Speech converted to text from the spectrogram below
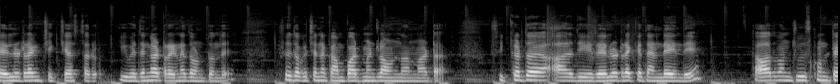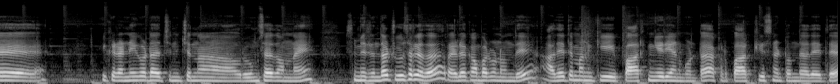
రైల్వే ట్రాక్ చెక్ చేస్తారు. ఈ విధంగా ట్రైన్ అయితే ఉంటుంది. సో ఇది ఒక చిన్న కంపార్ట్మెంట్లో ఉందన్నమాట. సో ఇక్కడతో అది రైల్వే ట్రాక్ అయితే ఎండ్ అయింది. తర్వాత మనం చూసుకుంటే ఇక్కడ అన్నీ కూడా చిన్న చిన్న రూమ్స్ అయితే ఉన్నాయి. సో మీరు ఇందాక చూసారు కదా రైల్వే కంపార్ట్మెంట్ ఉంది. అదైతే మనకి పార్కింగ్ ఏరియా అనుకుంటా. అక్కడ పార్క్ చేసినట్టు ఉంది అదైతే.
